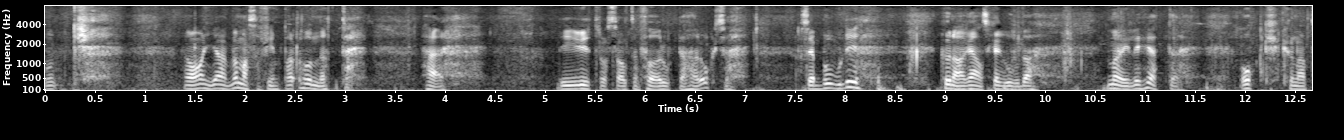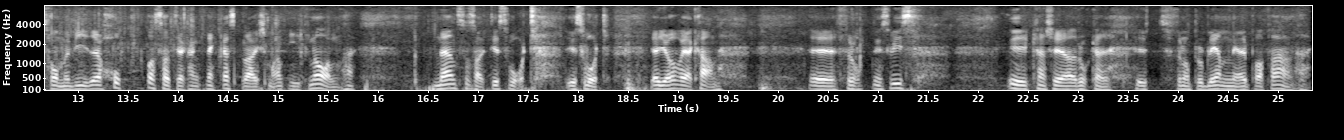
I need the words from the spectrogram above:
Och ja, jävla massa fimpar och nötter här. Det är ju trots allt en förort det här också. Så jag borde kunna ha ganska goda möjligheter och kunna ta mig vidare. Jag hoppas att jag kan knäcka Spreichman i finalen här. Men som sagt, det är svårt. Det är svårt. Jag gör vad jag kan. Eh, förhoppningsvis eh, kanske jag råkar ut för något problem nere på affären här.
